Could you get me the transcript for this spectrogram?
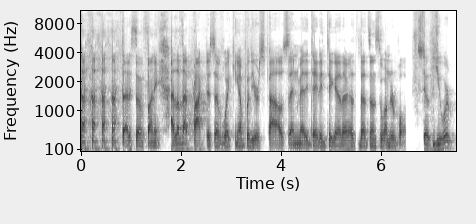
that is so funny. I love that practice of waking up with your spouse and meditating together. That sounds wonderful. So you were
